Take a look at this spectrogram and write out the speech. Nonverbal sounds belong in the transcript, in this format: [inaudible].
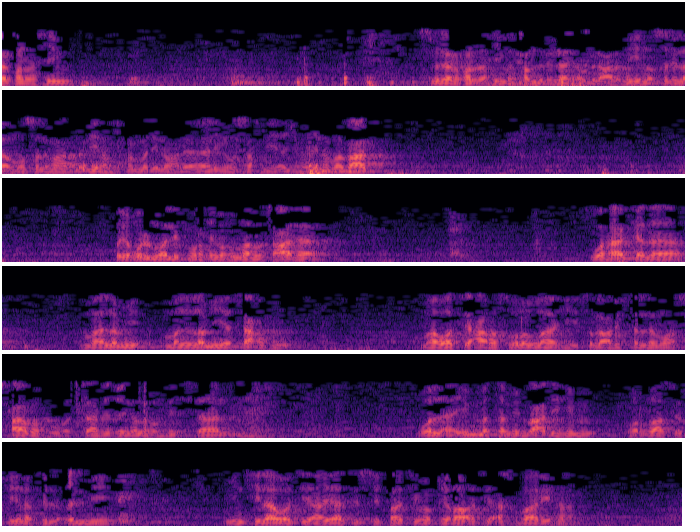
الرحمن الرحيم. بسم الله الرحمن الرحيم. الحمد لله رب العالمين وصلى الله وسلم على نبينا محمد وعلى آله وصحبه أجمعين. ما بعد ويقول المؤلف رحمه الله تعالى وهكذا ما لم من لم يسعه ما وسع رسول الله صلى الله عليه وسلم وأصحابه والتابعين لهم بإحسان والأئمة من بعدهم والراسخين في العلم من تلاوة آيات الصفات وقراءة أخبارها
